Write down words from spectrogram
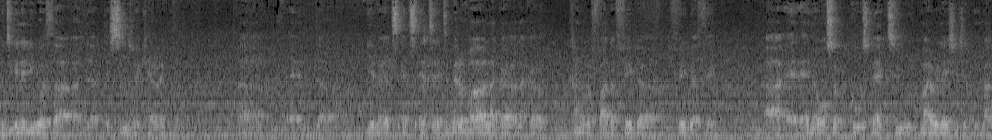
particularly with uh, the, the Caesar character. Uh, and uh, you know, it's, it's it's it's a bit of a like a like a kind of a father figure figure thing, uh, and, and it also goes back to my relationship with my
